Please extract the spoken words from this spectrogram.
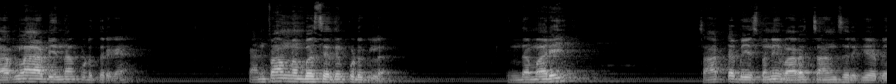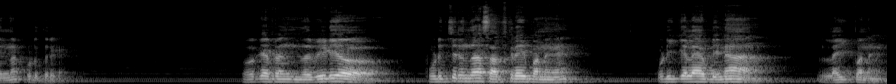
வரலாம் அப்படின்னு தான் கொடுத்துருக்கேன். கன்ஃபார்ம் நம்பர்ஸ் எதுவும் கொடுக்கல. இந்த மாதிரி சார்ட்டை பேஸ் பண்ணி வர சான்ஸ் இருக்குது அப்படின்னு தான் கொடுத்துருக்கேன். ஓகே ஃப்ரெண்ட்ஸ் இந்த வீடியோ பிடிச்சிருந்தா சப்ஸ்கிரைப் பண்ணுங்கள் பிடிக்கல அப்படின்னா லைக் பண்ணுங்கள்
